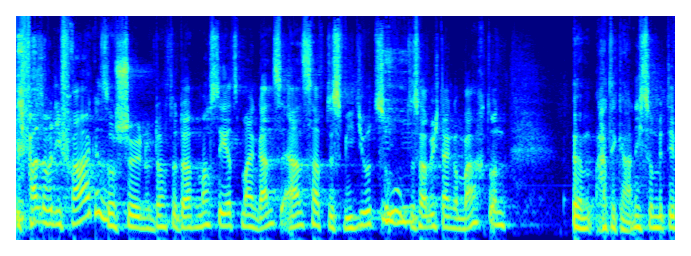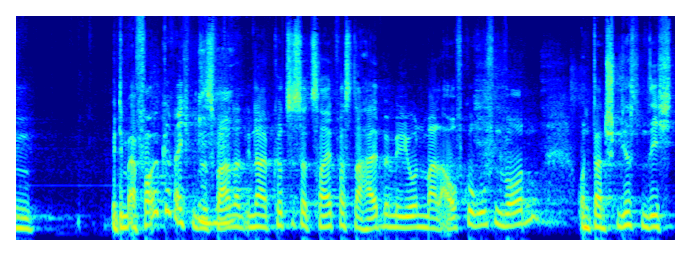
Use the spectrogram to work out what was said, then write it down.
Ich fand aber die Frage so schön und dachte, da machst du jetzt mal ein ganz ernsthaftes Video zu. Mhm. Das habe ich dann gemacht und ähm, hatte gar nicht so mit dem mit dem Erfolg gerechnet. Das Mhm. war dann innerhalb kürzester Zeit fast eine halbe Million Mal aufgerufen worden. Und dann schließen sich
